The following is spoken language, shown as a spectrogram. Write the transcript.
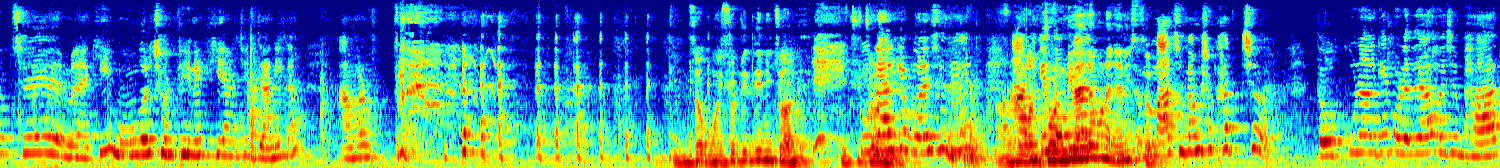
হচ্ছে কি মঙ্গল চণ্ডী না কি আমি ঠিক জানি না। আমার তিনশো পঁয়ষট্টি দিনই চলে কিছু কুণালকে বলেছে যে আজকে তোমরা যাব না, জানিস তো? মাছ মাংস খাচ্ছ? তো কুণালকে করে দেওয়া হয়েছে ভাত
